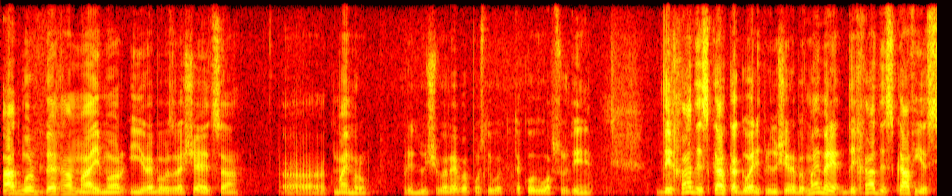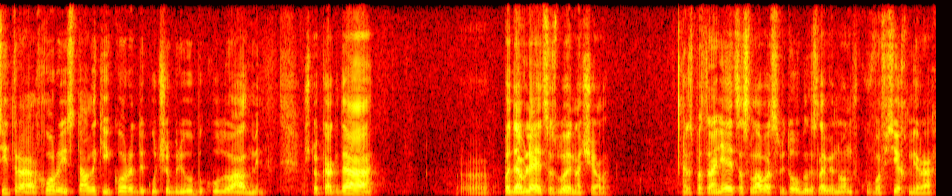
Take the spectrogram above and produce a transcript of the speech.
адмур бегамаймор, и Рэба возвращается э, к маймору предыдущего Рэба после вот такого обсуждения. Дехады скав, как говорит предыдущий Рэбе в Маймере, дехады скав я ситра хоры и сталаки и коры декуча бриубы кулу алмин. Что когда э, подавляется злое начало – распространяется слава святого благословен во всех мирах.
